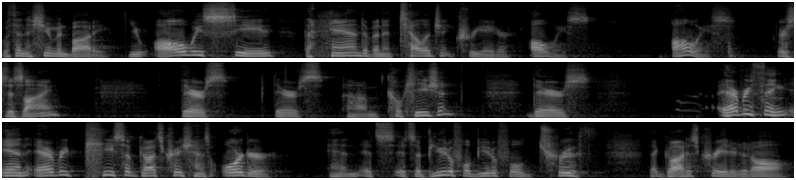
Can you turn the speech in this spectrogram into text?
within the human body, you always see the hand of an intelligent creator. Always. Always. There's design, there's, there's um, cohesion, there's everything in every piece of God's creation has order. And it's, it's a beautiful, beautiful truth that God has created it all.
